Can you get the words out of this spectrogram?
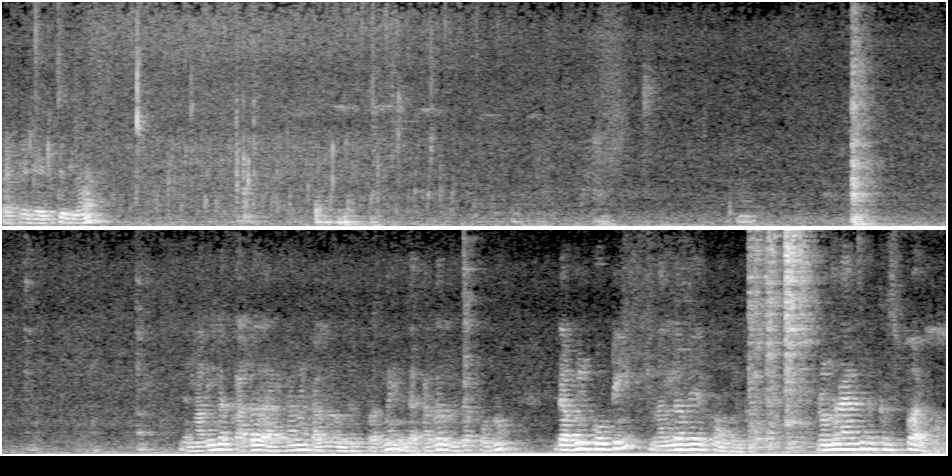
கட்லெட் எடுத்துக்கலாம். இந்த நல்ல கலர் அழகான கலர் வந்துருக்கு பாருங்க. இந்த கலர் இருந்தால் போதும். டபுள் கோட்டிங் நல்லாவே இருக்கும் உங்களுக்கு. ரொம்ப நேரத்துக்கு கிறிஸ்பாக இருக்கும்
